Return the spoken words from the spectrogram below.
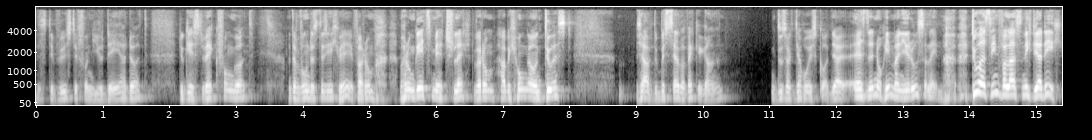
Das ist die Wüste von Judäa dort. Du gehst weg von Gott und dann wunderst du dich, hey, warum, warum geht es mir jetzt schlecht? Warum habe ich Hunger und Durst? Ja, du bist selber weggegangen. Und du sagst, ja, wo ist Gott? Ja, er ist noch immer in Jerusalem. Du hast ihn verlassen, nicht er dich.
